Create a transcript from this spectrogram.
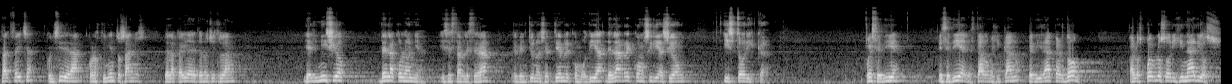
Tal fecha coincidirá con los 500 años de la caída de Tenochtitlán y el inicio de la colonia y se establecerá el 21 de septiembre como Día de la Reconciliación histórica. Fue ese día, ese día el Estado mexicano pedirá perdón a los pueblos originarios,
